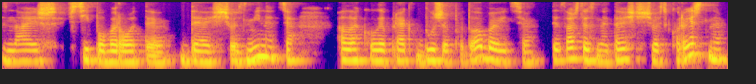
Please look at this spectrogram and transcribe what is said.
знаєш всі повороти, де що зміниться. Але коли проєкт дуже подобається, ти завжди знайдеш щось корисне,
